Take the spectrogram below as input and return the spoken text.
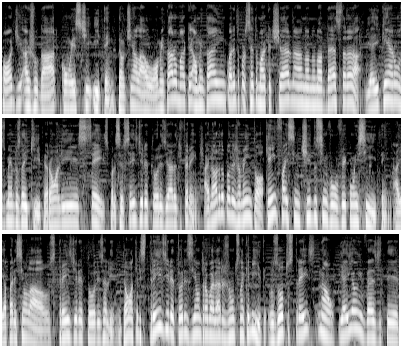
pode ajudar com este item. Então tinha lá o aumentar o market, aumentar em 40% o market share na- no, no Nordeste, tarará. E aí quem eram os membros da equipe? Eram ali seis, ser seis diretores de áreas diferentes. Aí na hora do planejamento, ó, quem faz sentido se envolver com esse item? Aí apareciam lá os três diretores ali. Então aqueles três diretores iam trabalhar juntos naquele item. Os outros três, não. E aí ao invés de ter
